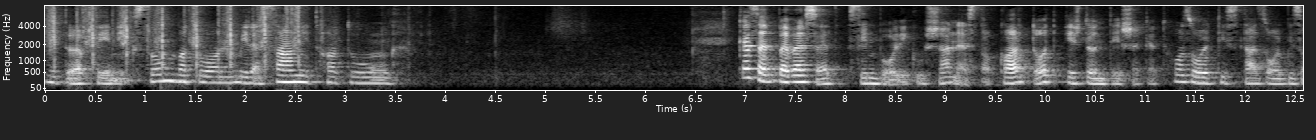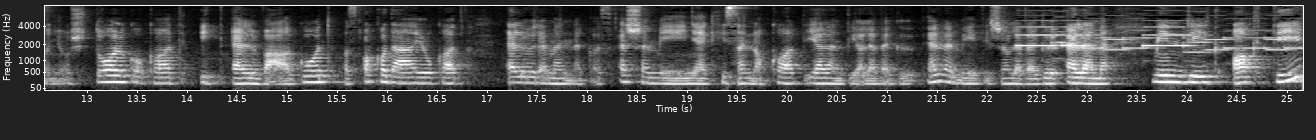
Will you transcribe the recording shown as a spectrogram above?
mi történik szombaton, mire számíthatunk. Kezedbe veszed szimbolikusan ezt a kartot, és döntéseket hozol, tisztázol bizonyos dolgokat, itt elvágod az akadályokat, előre mennek az események, hiszen a kart jelenti a levegő elemét, és a levegő eleme mindig aktív.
